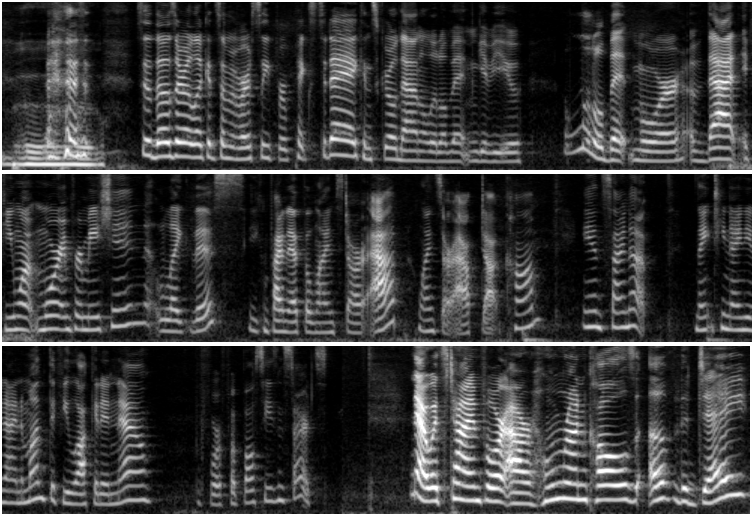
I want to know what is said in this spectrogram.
So those are a look at some of our sleeper picks today. I can scroll down a little bit and give you a little bit more of that. If you want more information like this, you can find it at the Line Star app, linestarapp.com, and sign up. $19.99 a month if you lock it in now before football season starts. Now it's time for our home run calls of the day.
